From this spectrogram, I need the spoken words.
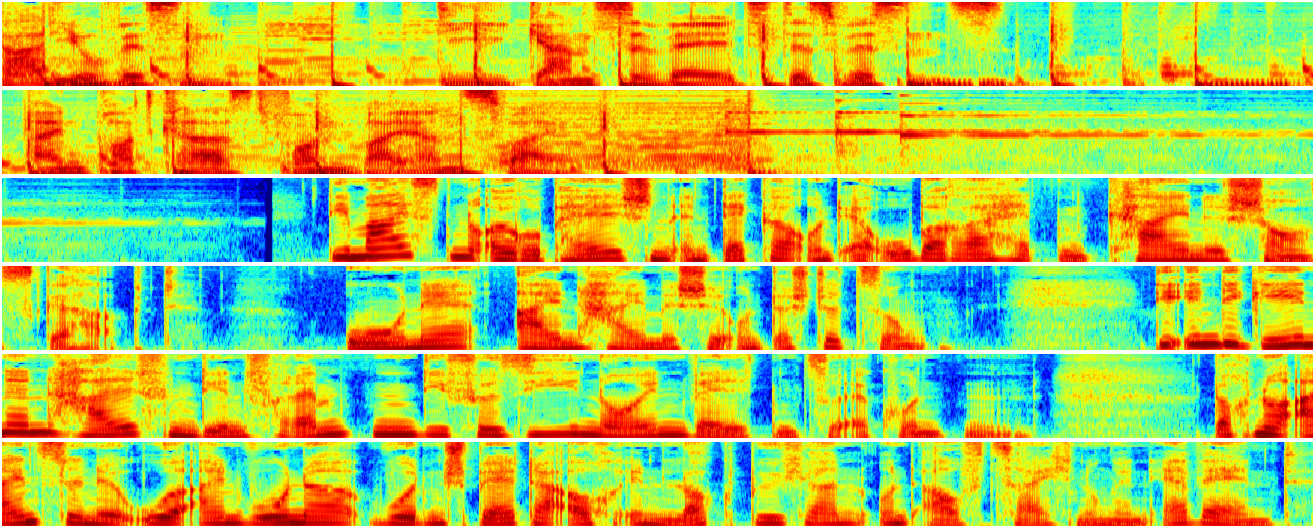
Radiowissen. Die ganze Welt des Wissens. Ein Podcast von Bayern 2. Die meisten europäischen Entdecker und Eroberer hätten keine Chance gehabt. Ohne einheimische Unterstützung. Die Indigenen halfen den Fremden, die für sie neuen Welten zu erkunden. Doch nur einzelne Ureinwohner wurden später auch in Logbüchern und Aufzeichnungen erwähnt.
